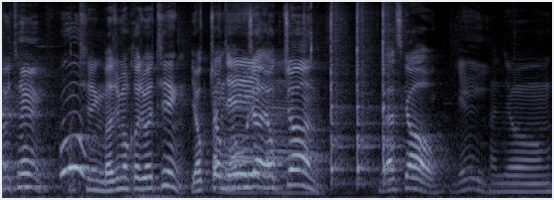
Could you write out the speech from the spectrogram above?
화이팅! 화이팅 마지막까지 화이팅! 역전 화이팅! 가보자 역전. Let's go. 예이. 안녕.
